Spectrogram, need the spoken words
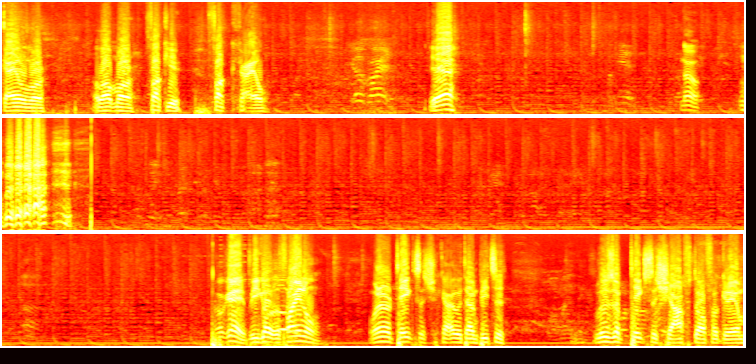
Kyle more. A lot more. Fuck you. Fuck Kyle. Yo, Brian. Yeah? No. okay, we got the final. Winner takes a Chicago Town pizza. Loser takes the shaft off of Graham.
